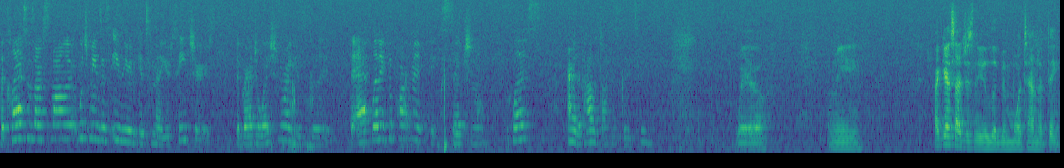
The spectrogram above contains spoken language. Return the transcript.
The classes are smaller, which means it's easier to get to know your teachers. The graduation rate is good. The athletic department, exceptional. Plus, I heard the college doc is good too. Well, I mean, I guess I just need a little bit more time to think.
